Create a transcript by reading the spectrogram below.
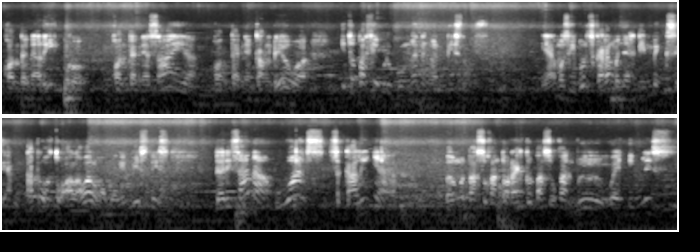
kontennya Riko kontennya saya kontennya Kang Dewa itu pasti berhubungan dengan bisnis ya meskipun sekarang banyak di mix ya. Tapi waktu awal-awal ngomongin bisnis dari sana once sekalinya bangun pasukan atau rekrut pasukan waiting list.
